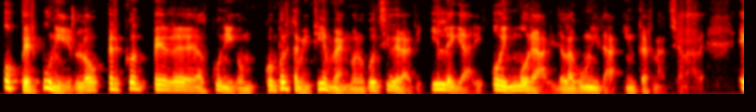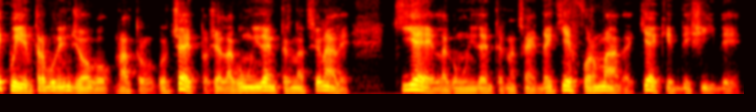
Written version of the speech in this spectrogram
o per punirlo per, per alcuni comportamenti che vengono considerati illegali o immorali dalla comunità internazionale. E qui entra pure in gioco un altro concetto, cioè la comunità internazionale. Chi è la comunità internazionale? Da chi è formata? Chi è che decide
